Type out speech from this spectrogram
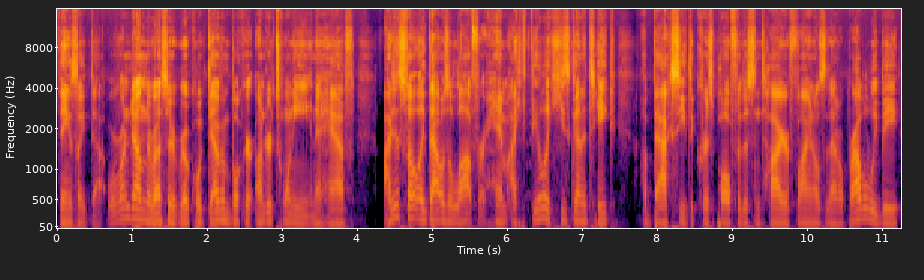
things like that. We'll run down the rest of it real quick. Devin Booker under 20 and a half. I just felt like that was a lot for him. I feel like he's going to take a backseat to Chris Paul for this entire finals, and that'll probably be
